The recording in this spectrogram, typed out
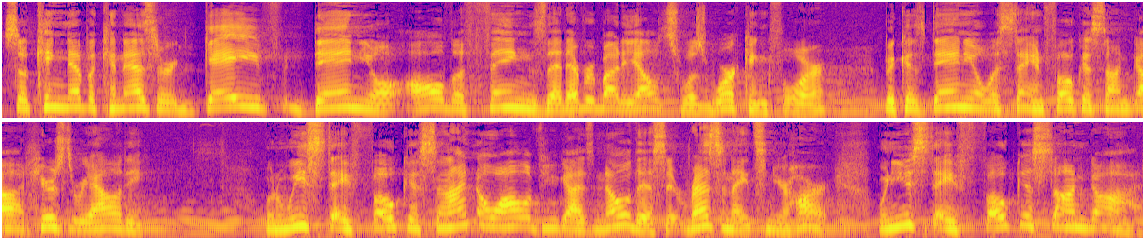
so King Nebuchadnezzar gave Daniel all the things that everybody else was working for because Daniel was staying focused on God. Here's the reality when we stay focused, and I know all of you guys know this, it resonates in your heart. When you stay focused on God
